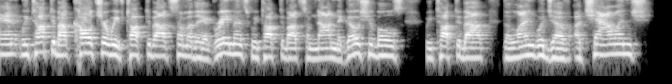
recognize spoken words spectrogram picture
And we talked about culture. We've talked about some of the agreements. We talked about some non negotiables. We talked about the language of a challenge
